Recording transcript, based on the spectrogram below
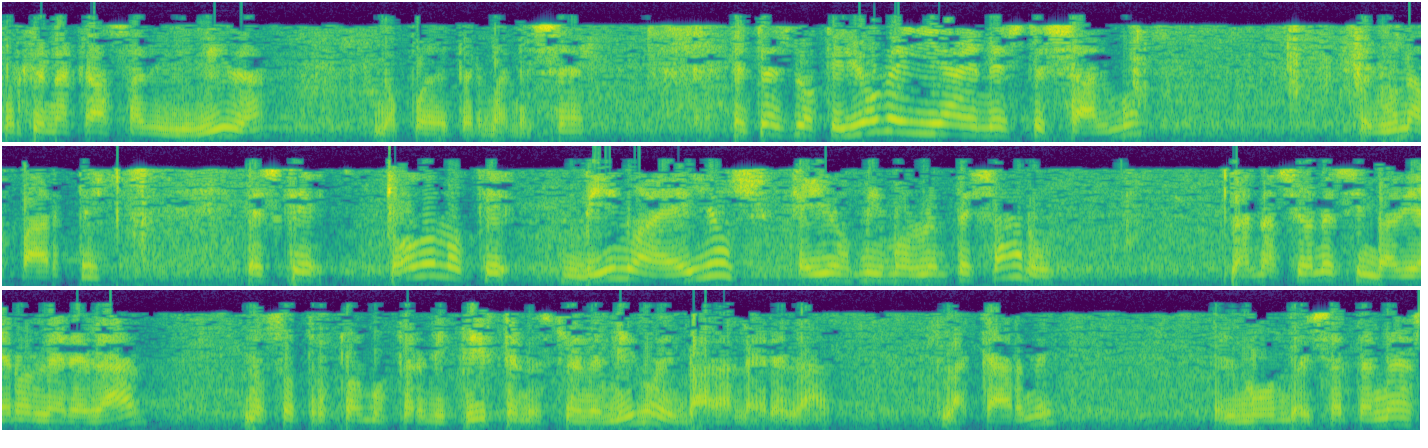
porque una casa dividida no puede permanecer. Entonces, lo que yo veía en este salmo en una parte es que todo lo que vino a ellos, ellos mismos lo empezaron. Las naciones invadieron la heredad, nosotros podemos permitir que nuestro enemigo invada la heredad, la carne, el mundo y Satanás.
